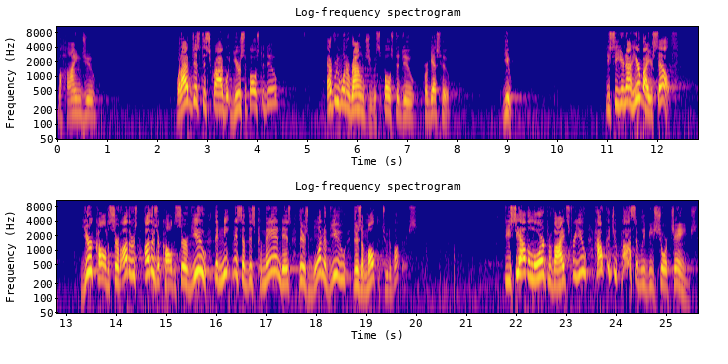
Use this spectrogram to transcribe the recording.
behind you. What I've just described, what you're supposed to do, everyone around you is supposed to do for guess who? You. You see, you're not here by yourself. You're called to serve others, others are called to serve you. The neatness of this command is there's one of you, there's a multitude of others. Do you see how the Lord provides for you? How could you possibly be shortchanged?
